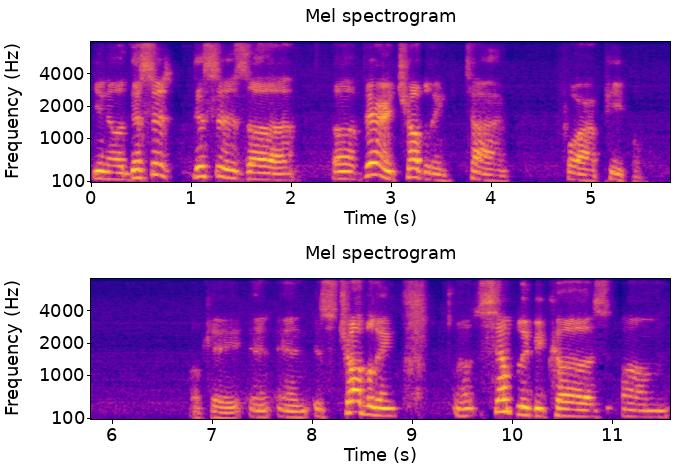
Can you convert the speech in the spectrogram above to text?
you know, this is this is uh, a very troubling time for our people. Okay, and, and it's troubling uh, simply because, um,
